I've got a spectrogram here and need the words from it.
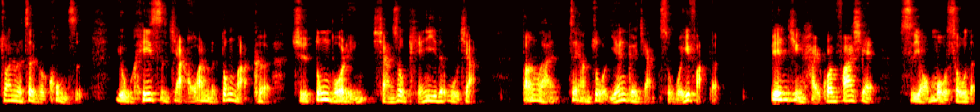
钻了这个空子，用黑市价换了东马克，去东柏林享受便宜的物价。当然，这样做严格讲是违法的，边境海关发现是要没收的。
